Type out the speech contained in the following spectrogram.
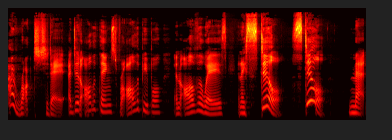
I rocked today. I did all the things for all the people in all of the ways, and I still, still met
